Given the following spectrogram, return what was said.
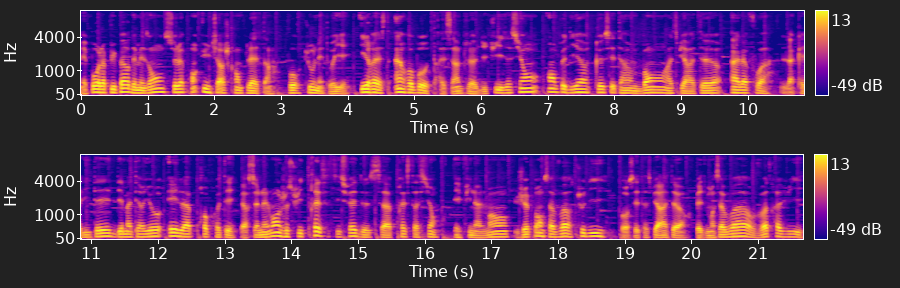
Mais pour la plupart des maisons, cela prend une charge complète pour tout nettoyer. Il reste un robot très simple d'utilisation, on peut dire que c'est un bon aspirateur à la fois la qualité des matériaux et la propreté. Personnellement, je suis très satisfait de sa prestation et finalement, je pense avoir tout dit pour cet aspirateur. Faites-moi savoir votre avis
